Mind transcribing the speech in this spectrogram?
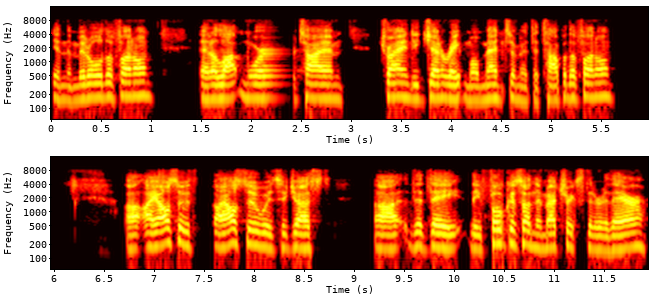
in the middle of the funnel and a lot more time trying to generate momentum at the top of the funnel uh, I also I also would suggest uh, that they they focus on the metrics that are there.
